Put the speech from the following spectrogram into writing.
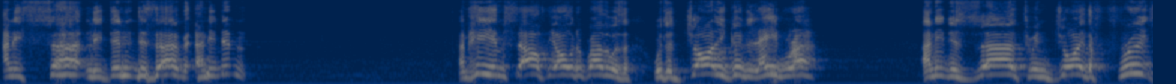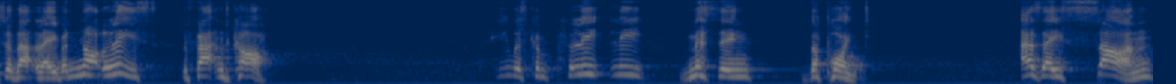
and he certainly didn't deserve it, and he didn't. And he himself, the older brother, was a, was a jolly good laborer, and he deserved to enjoy the fruits of that labor, not least the fattened calf. He was completely missing the point. As a son,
